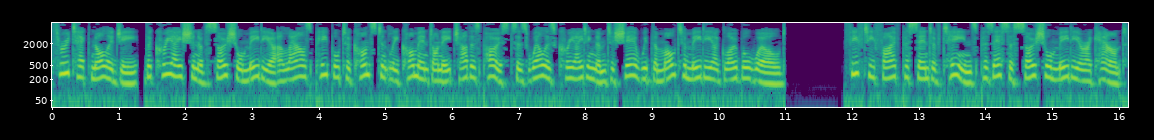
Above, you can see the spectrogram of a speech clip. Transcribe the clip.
Through technology, the creation of social media allows people to constantly comment on each other's posts as well as creating them to share with the multimedia global world. 55% of teens possess a social media account.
